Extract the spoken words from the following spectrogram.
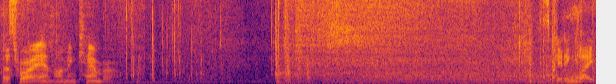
That's where I am, I'm in Canberra. It's getting late.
